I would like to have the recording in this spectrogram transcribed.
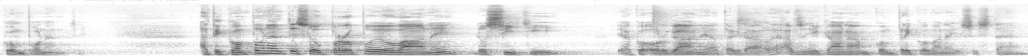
komponenty. A ty komponenty jsou propojovány do sítí, jako orgány a tak dále, a vzniká nám komplikovaný systém.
